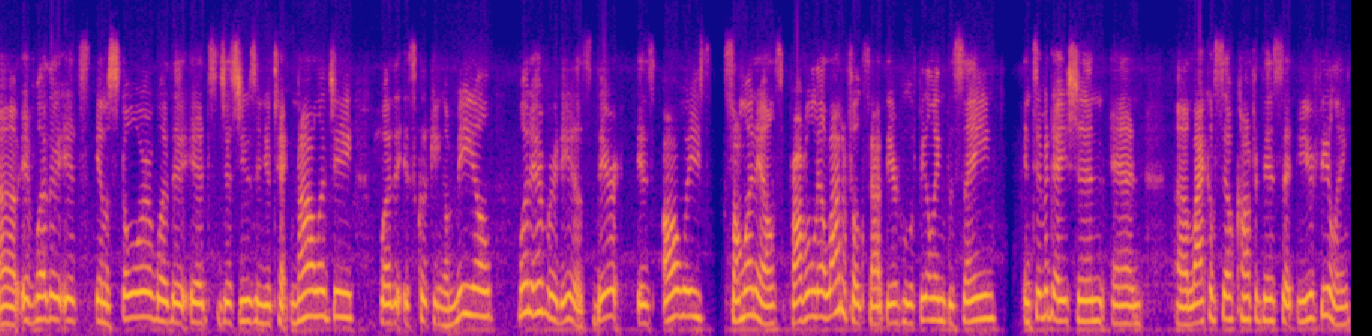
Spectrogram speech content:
Uh, if whether it's in a store, whether it's just using your technology, whether it's cooking a meal, whatever it is, there is always someone else, probably a lot of folks out there who are feeling the same intimidation and lack of self confidence that you're feeling.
